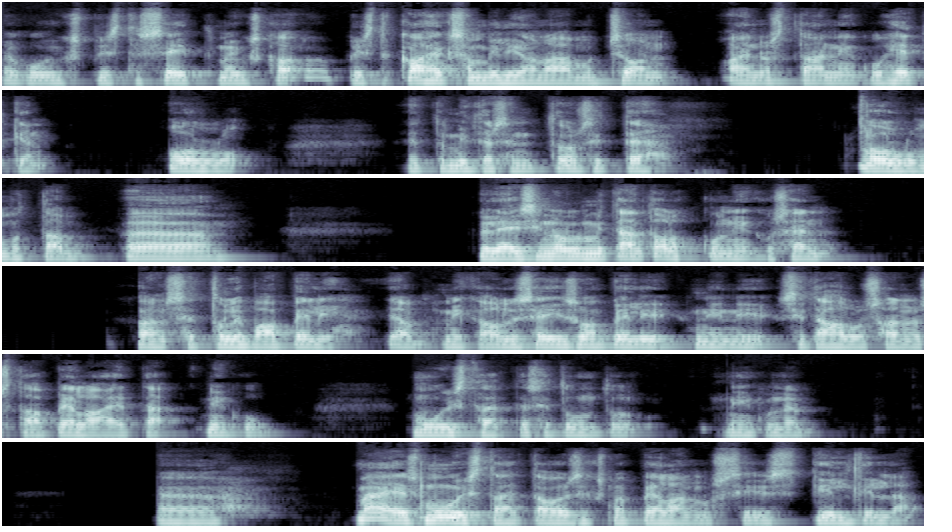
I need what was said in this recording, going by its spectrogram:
joku 1,7-1,8 miljoonaa, mutta se on ainoastaan niin kuin hetken ollut, että mitä se nyt on sitten ollut, mutta öö, kyllä ei siinä ollut mitään tolkkua niin kuin sen kanssa, että oli vaan peli. Ja mikä oli se isoin peli, niin, niin sitä halusi ainoastaan pelaa, että niin kuin muista, että se tuntuu niin kuin ne... Öö, mä en edes muista, että olisiko mä pelannut siis tiltillä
